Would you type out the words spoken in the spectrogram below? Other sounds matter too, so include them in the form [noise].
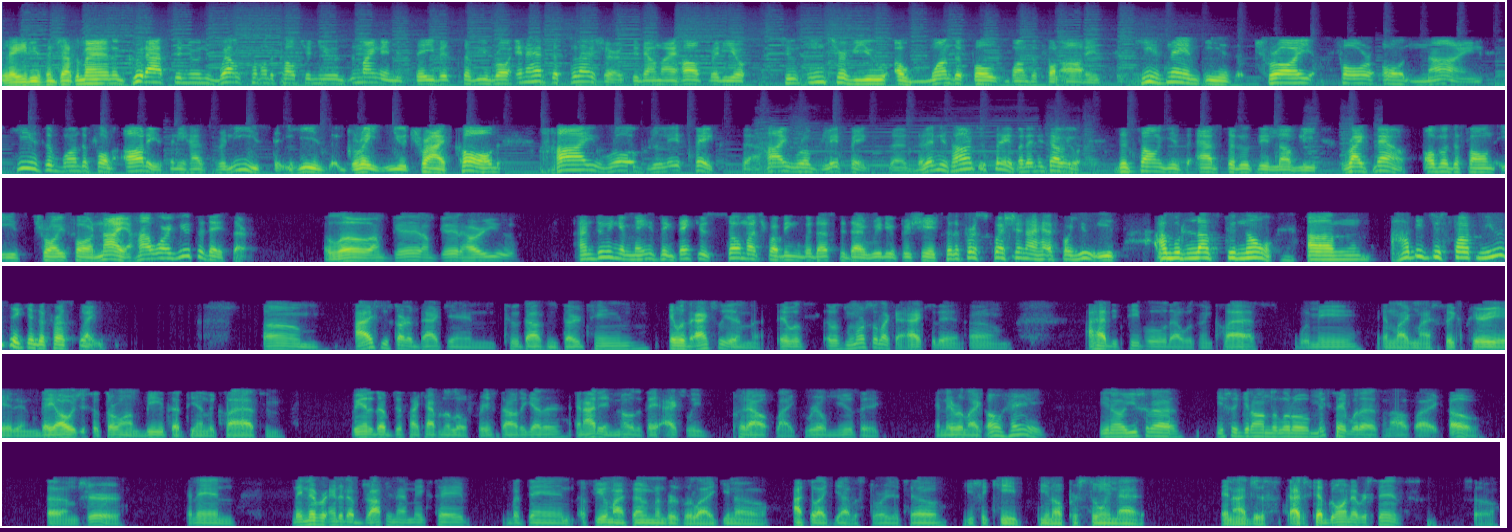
Ladies and gentlemen, good afternoon. Welcome on the Culture News. My name is David Serero, and I have the pleasure today on iHeart Radio to interview a wonderful, wonderful artist. His name is Troy 409. He is a wonderful artist, and he has released his great new track called Hieroglyphics. Hieroglyphics. Uh, name is hard to say, but let me tell you, the song is absolutely lovely. Right now, over the phone is Troy 409. How are you today, sir? Hello, I'm good. I'm good. How are you? I'm doing amazing. Thank you so much for being with us today. I really appreciate. It. So the first question I have for you is, I would love to know, um, how did you start music in the first place? Um, I actually started back in 2013. It was actually an it was it was more so like an accident. Um, I had these people that was in class with me in like my sixth period, and they always used to throw on beats at the end of class, and we ended up just like having a little freestyle together. And I didn't know that they actually put out like real music, and they were like, "Oh, hey, you know, you should uh, you should get on the little mixtape with us." And I was like, "Oh, um, sure." And then they never ended up dropping that mixtape, but then a few of my family members were like, you know, I feel like you have a story to tell. You should keep, you know, pursuing that. And I just I just kept going ever since. So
